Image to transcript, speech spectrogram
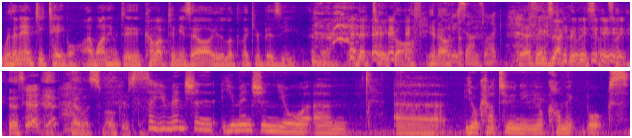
with an empty table. I want him to come up to me and say, "Oh, you look like you're busy," and then, and then take off. You know. That's what he sounds like. That's exactly what he sounds like. That's kind of a smoker's. So you mentioned you mentioned your um, uh, your cartooning, your comic books.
